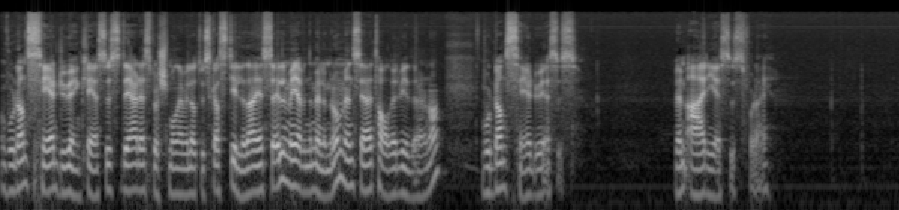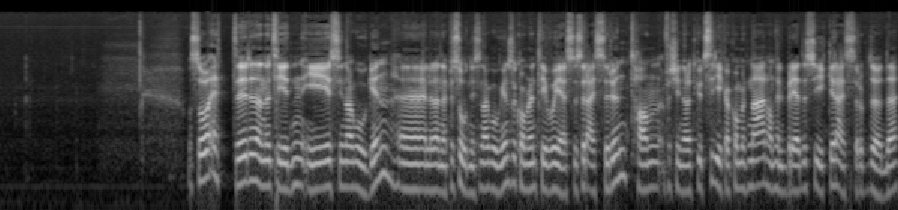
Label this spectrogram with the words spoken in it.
Og Hvordan ser du egentlig Jesus? Det er det spørsmålet jeg vil at du skal stille deg selv med jevne mellomrom mens jeg taler videre her nå. Hvordan ser du Jesus? Hvem er Jesus for deg? Og så Etter denne tiden i synagogen, eh, eller denne episoden i synagogen, så kommer det en tid hvor Jesus reiser rundt. Han forkynner at Guds rike har kommet nær. Han helbreder syke, reiser opp døde,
